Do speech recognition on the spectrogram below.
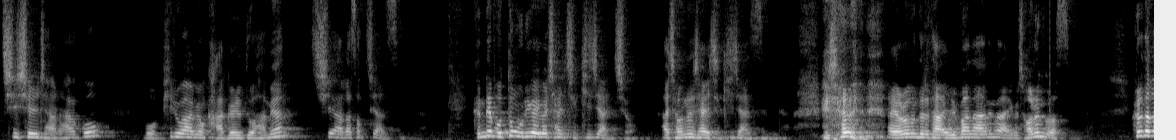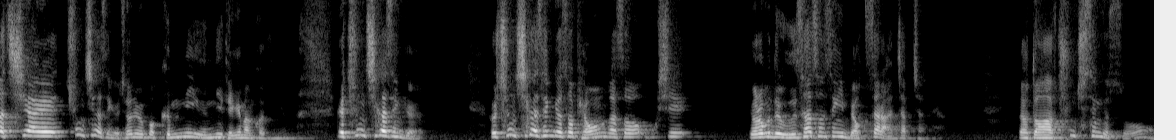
치실 잘 하고 뭐 필요하면 가글도 하면 치아가 썩지 않습니다. 근데 보통 우리가 이걸 잘 지키지 않죠. 아 저는 잘 지키지 않습니다. 저는 아, 여러분들은 다 일반화하는 건 아니고 저는 그렇습니다. 그러다가 치아에 충치가 생겨요. 저는 뭐 금리, 은리 되게 많거든요. 그러니까 충치가 생겨요. 그 충치가 생겨서 병원 가서 혹시 여러분들 의사 선생님 멱살 안 잡잖아요. 야, 나 충치 생겼어.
